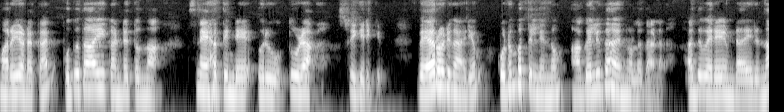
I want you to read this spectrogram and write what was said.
മറികടക്കാൻ പുതുതായി കണ്ടെത്തുന്ന സ്നേഹത്തിന്റെ ഒരു തുഴ സ്വീകരിക്കും. വേറൊരു കാര്യം കുടുംബത്തിൽ നിന്നും അകലുക എന്നുള്ളതാണ്. അതുവരെ ഉണ്ടായിരുന്ന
